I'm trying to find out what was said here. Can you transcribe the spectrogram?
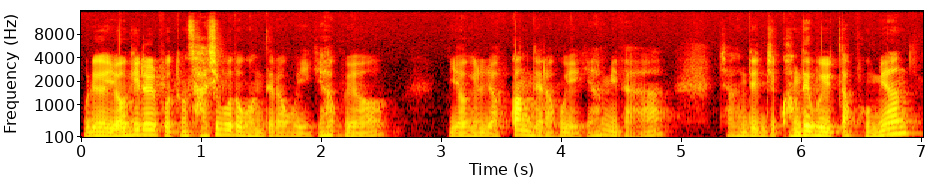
우리가 여기를 보통 45도 광대라고 얘기하고요. 여기를 옆광대라고 얘기합니다. 자, 근데 이제 광대 부위 딱 보면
